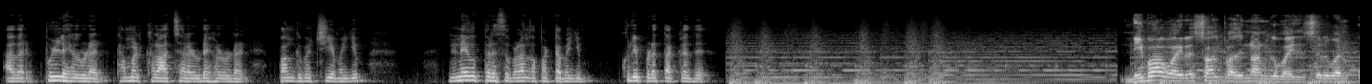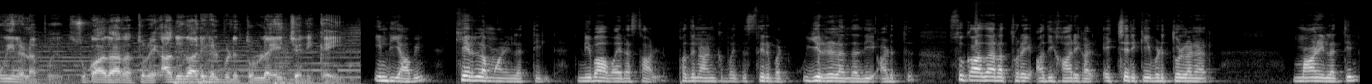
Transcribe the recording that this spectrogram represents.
அவர் பிள்ளைகளுடன் தமிழ் கலாச்சார உடைகளுடன் பங்கு பெற்றியமையும் நினைவு பரிசு வழங்கப்பட்டமையும் குறிப்பிடத்தக்கது. நிபா வைரஸால் பதினான்கு வயது சிறுவன் உயிரிழப்பு. சுகாதாரத்துறை அதிகாரிகள் விடுத்துள்ள எச்சரிக்கை. இந்தியாவின் கேரள மாநிலத்தில் நிபா வைரஸால் பதினான்கு வயது சிறுவன் உயிரிழந்ததை அடுத்து சுகாதாரத்துறை அதிகாரிகள் எச்சரிக்கை விடுத்துள்ளனர். மாநிலத்தின்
